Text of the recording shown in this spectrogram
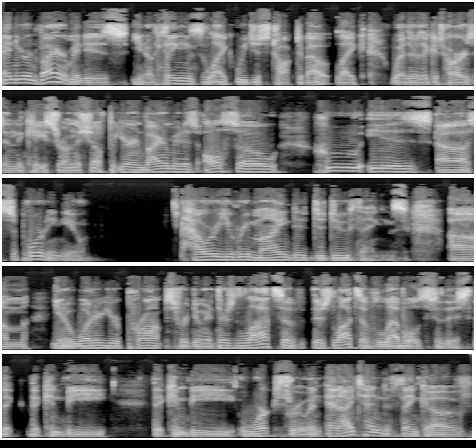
And your environment is you know things like we just talked about like whether the guitar is in the case or on the shelf but your environment is also who is uh, supporting you how are you reminded to do things? Um, you know what are your prompts for doing it? There's lots of there's lots of levels to this that that can be that can be worked through. And and I tend to think of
